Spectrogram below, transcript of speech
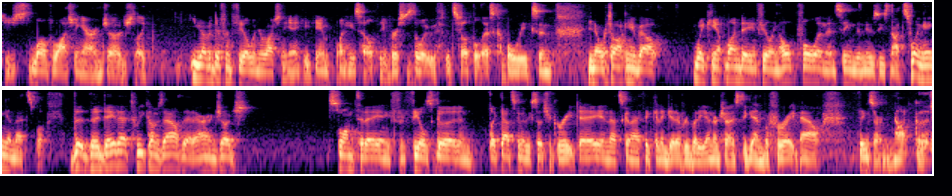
you just love watching Aaron Judge. Like you have a different feel when you're watching the Yankee game when he's healthy versus the way it's felt the last couple of weeks. And you know, we're talking about waking up Monday and feeling hopeful, and then seeing the news he's not swinging, and that's the the day that tweet comes out that Aaron Judge swung today and he f- feels good, and like that's going to be such a great day, and that's going to I think going to get everybody energized again. But for right now, things are not good.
